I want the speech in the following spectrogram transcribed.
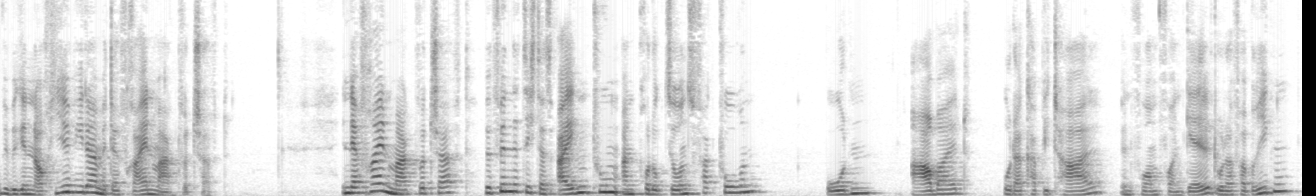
Und wir beginnen auch hier wieder mit der freien Marktwirtschaft. In der freien Marktwirtschaft befindet sich das Eigentum an Produktionsfaktoren, Boden, Arbeit oder Kapital in Form von Geld oder Fabriken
